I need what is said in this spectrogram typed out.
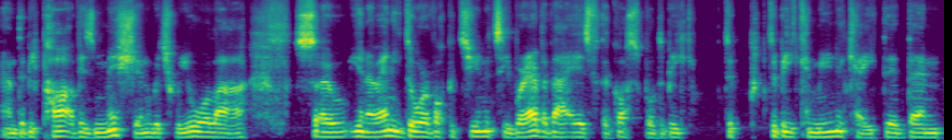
and to be part of His mission, which we all are. So you know, any door of opportunity, wherever that is for the gospel to be to, to be communicated, then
